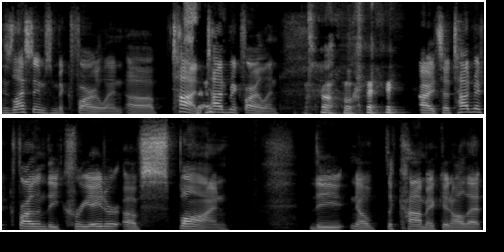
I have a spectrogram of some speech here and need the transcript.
his last name's McFarlane. Uh, Todd. Seth? Todd McFarlane. Oh, okay. All right. So Todd McFarlane, the creator of Spawn, the you know the comic and all that,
